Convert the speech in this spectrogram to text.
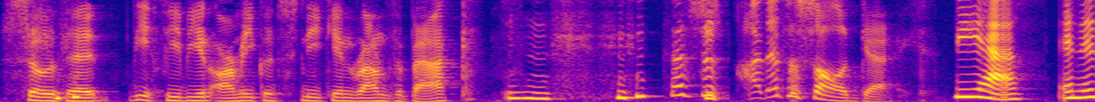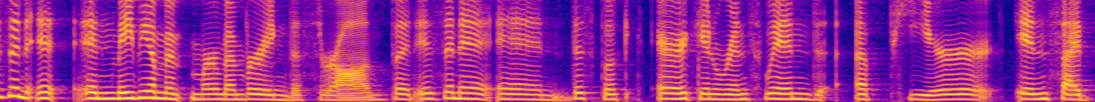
so that the Ephebian army could sneak in round the back. Mm-hmm. that's just uh, that's a solid gag. Yeah. And isn't it, and maybe I'm remembering this wrong, but isn't it in this book, Eric and Rincewind appear inside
